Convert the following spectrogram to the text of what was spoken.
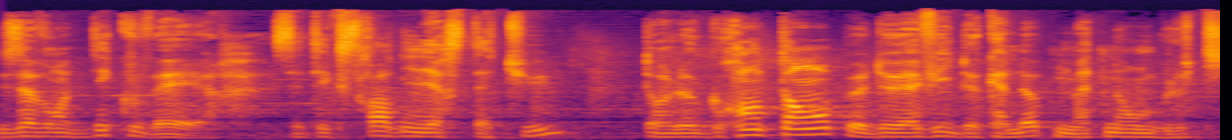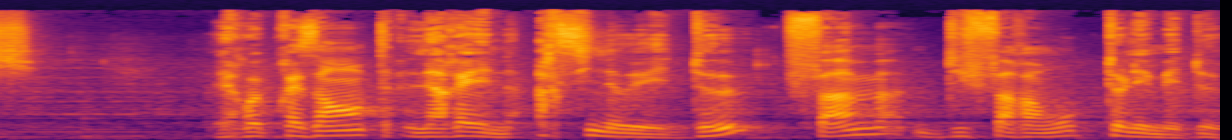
Nous avons découvert cette extraordinaire statue dans le grand temple de la ville de Canope, maintenant englouti. Elle représente la reine Arsinoé II, femme du pharaon Ptolémée II.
